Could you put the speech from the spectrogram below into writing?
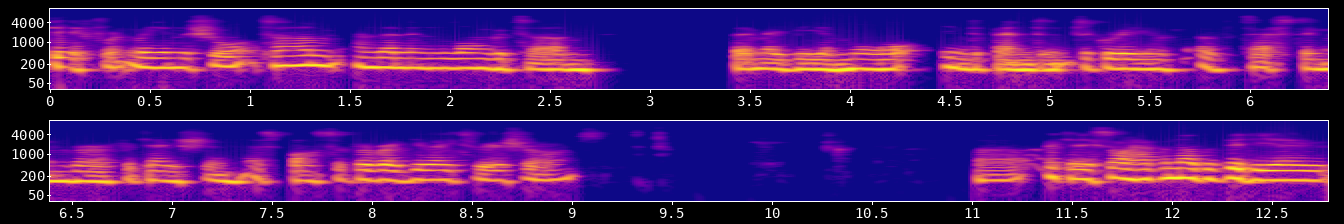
differently in the short term and then in the longer term there may be a more independent degree of, of testing and verification as part of a regulatory assurance. Uh, okay, so I have another video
